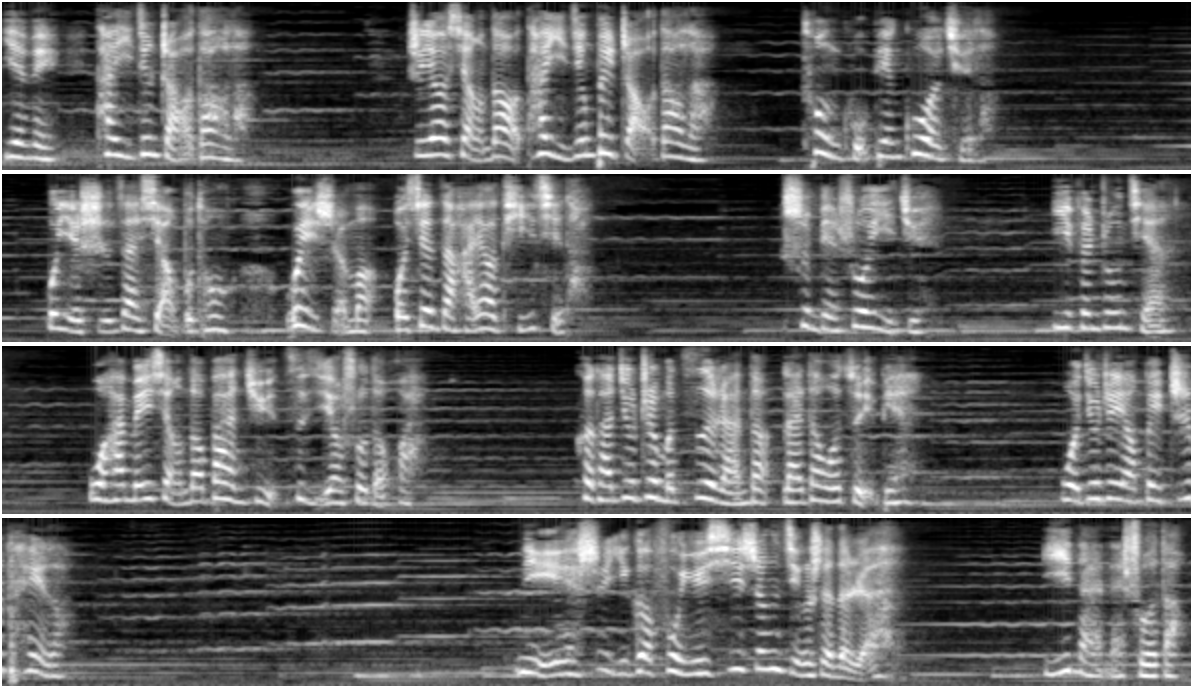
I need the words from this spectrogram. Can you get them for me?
因为他已经找到了。只要想到他已经被找到了，痛苦便过去了。我也实在想不通，为什么我现在还要提起他。顺便说一句，一分钟前，我还没想到半句自己要说的话。可他就这么自然的来到我嘴边，我就这样被支配了。你是一个富于牺牲精神的人，姨奶奶说道。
